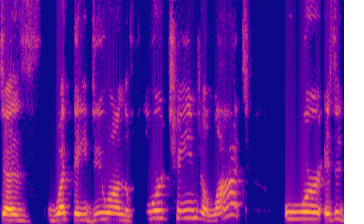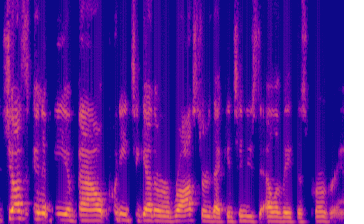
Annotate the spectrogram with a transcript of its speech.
does what they do on the floor change a lot, or is it just going to be about putting together a roster that continues to elevate this program?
